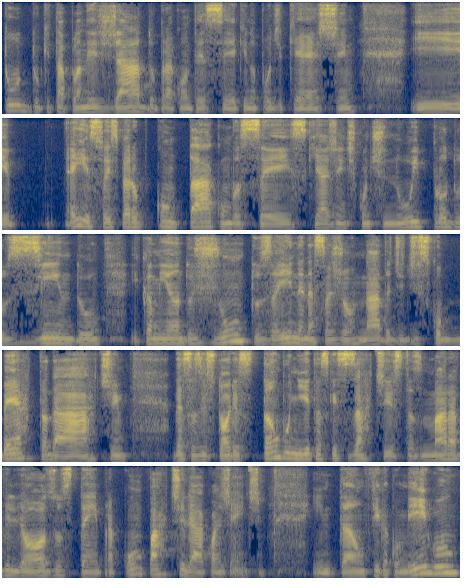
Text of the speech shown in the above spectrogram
tudo que está planejado para acontecer aqui no podcast. E é isso, eu espero contar com vocês, que a gente continue produzindo e caminhando juntos aí né, nessa jornada de descoberta da arte dessas histórias tão bonitas que esses artistas maravilhosos têm para compartilhar com a gente. Então, fica comigo,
